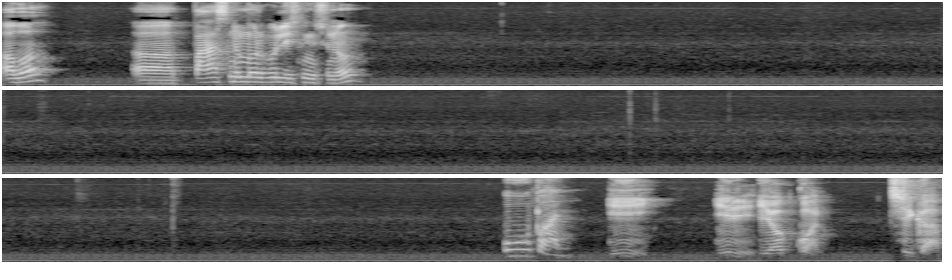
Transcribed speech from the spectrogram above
अब पाँच नम्बरको लिस्टिङ सुनौ। 오번 2, 1. 여권, 지갑.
